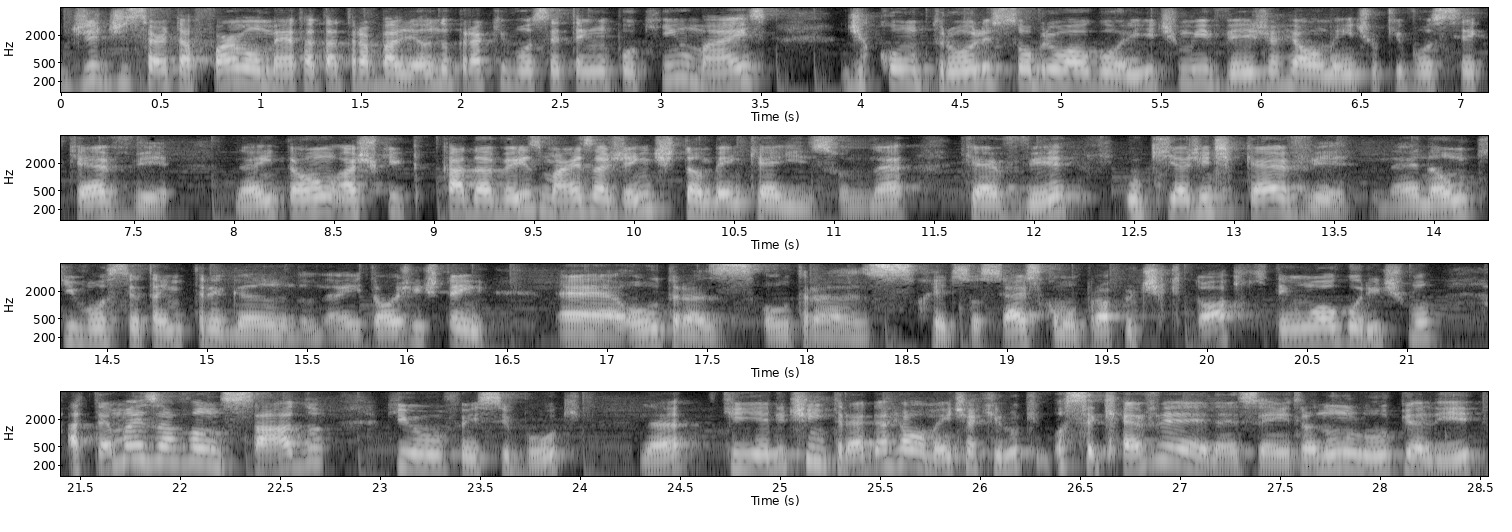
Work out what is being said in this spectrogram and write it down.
de, de, certa forma, o Meta está trabalhando para que você tenha um pouquinho mais de controle sobre o algoritmo e veja realmente o que você quer ver. Né? Então, acho que cada vez mais a gente também quer isso, né? Quer ver o que a gente quer ver, né? Não o que você está entregando, né? Então, a gente tem é, outras, outras redes sociais, como o próprio TikTok, que tem um algoritmo até mais avançado que o Facebook, né? Que ele te entrega realmente aquilo que você quer ver, né? Você entra num loop ali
